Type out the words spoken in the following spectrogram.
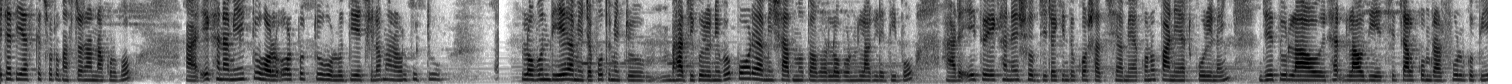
এটা দিয়ে আজকে ছোটো মাছটা রান্না করব। এখানে আমি একটু অল্প একটু হলুদ দিয়েছিলাম, আর অল্প একটু লবণ দিয়ে আমি এটা প্রথমে একটু ভাজি করে নেব, পরে আমি স্বাদ মতো আবার লবণ লাগলে দিব। আর এই তো এখানে সবজিটা কিন্তু কষাচ্ছে, আমি এখনও পানি অ্যাড করি নাই। যেহেতু লাউ এখানে লাউ দিয়েছি, চাল কুমড়ার ফুলকপি।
